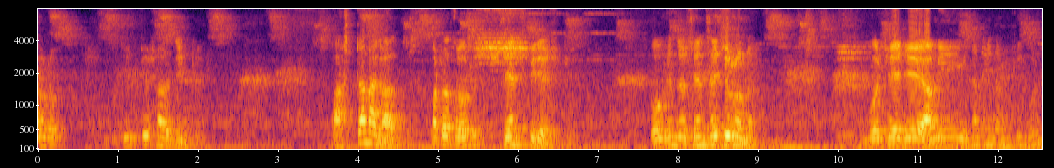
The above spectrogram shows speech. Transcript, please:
হলো তিনটে সাড়ে তিনটে। পাঁচটা নাগাদ হঠাৎ ওর সেন্স ফিরে এসছে। ও কিন্তু সেন্সে ছিল না। বলছে যে, আমি এখানে এলাম কী করি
